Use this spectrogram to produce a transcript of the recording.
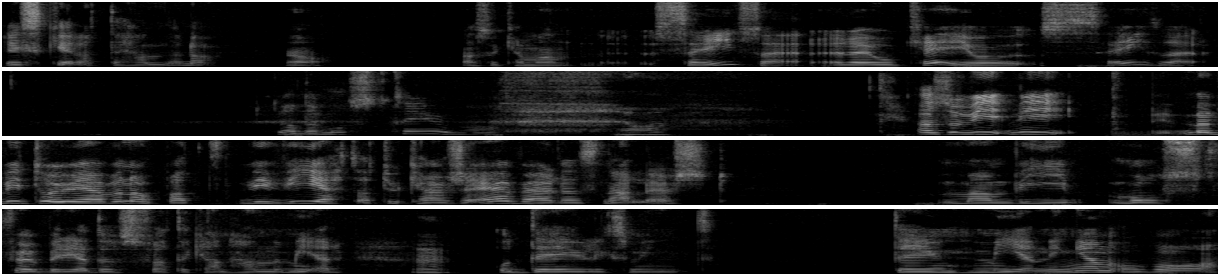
riskera att det händer något. Ja. Alltså kan man säga så här? Är det okej att säga så här? Ja, det måste det ju vara. Ja. Alltså vi, vi, men vi tar ju även upp att vi vet att du kanske är världens snällast. Men vi måste förbereda oss för att det kan hända mer. Mm. Och det är ju liksom inte... Det är ju inte meningen att vara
